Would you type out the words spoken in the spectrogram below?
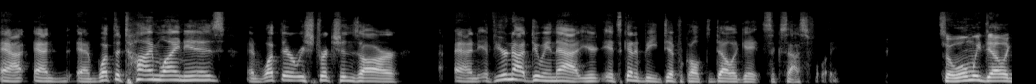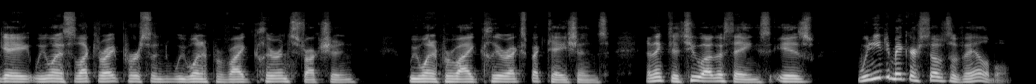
and and and what the timeline is, and what their restrictions are. And if you're not doing that, it's going to be difficult to delegate successfully. So when we delegate, we want to select the right person. We want to provide clear instruction. We want to provide clear expectations. I think the two other things is we need to make ourselves available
